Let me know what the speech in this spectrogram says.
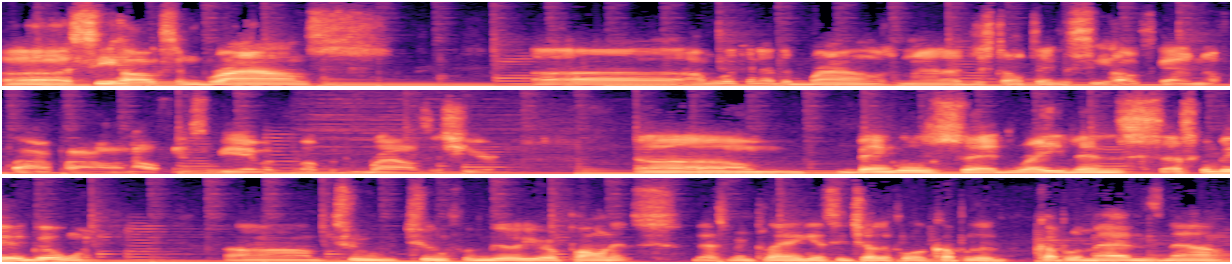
Uh, Seahawks and Browns. Uh, I'm looking at the Browns, man. I just don't think the Seahawks got enough firepower on offense to be able to fuck with the Browns this year. Um, Bengals at Ravens. That's gonna be a good one. Um, two two familiar opponents that's been playing against each other for a couple of couple of Maddens now.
